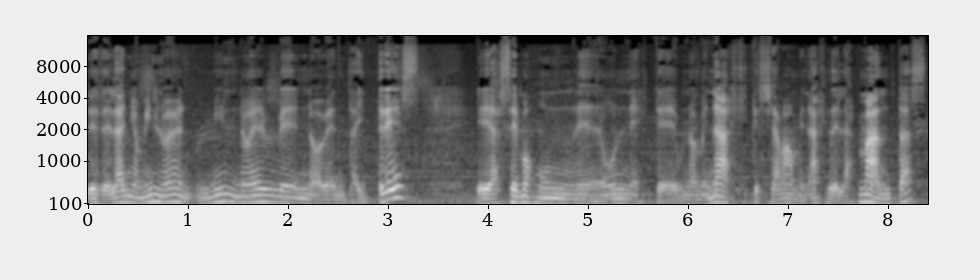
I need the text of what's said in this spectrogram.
desde el año 19 1993, eh, hacemos un, eh, un, este, un homenaje que se llama Homenaje de las Mantas,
